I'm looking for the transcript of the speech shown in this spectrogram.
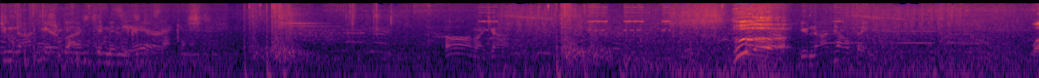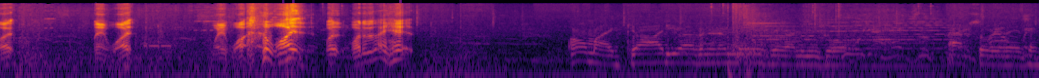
Do not air blast him in the air. Seconds. Oh my god. You're not helping. What? Wait, what? Wait, what? what? What? What did I hit? Oh my god, you have an amazing unusual. Absolutely amazing.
